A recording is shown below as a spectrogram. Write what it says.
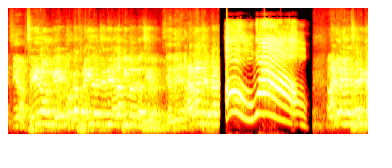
శ్రీరామ్ శ్రీరామ్. కి ఒక ప్రైజ్ వచ్చింది. ఎలా ఫీల్ అవుతుంది శ్రీరామ్? తర్వాత చెప్పాను. అంటే సరిగ్గా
